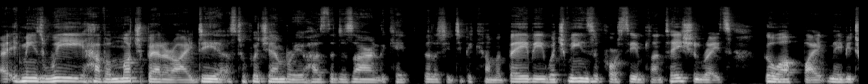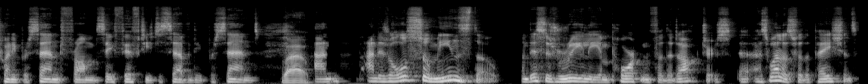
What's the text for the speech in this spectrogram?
Uh, it means we have a much better idea as to which embryo has the desire and the capability to become a baby, which means, of course, the implantation rates go up by maybe 20% from, say, 50 to 70%. Wow. And, and it also means, though, and this is really important for the doctors uh, as well as for the patients,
